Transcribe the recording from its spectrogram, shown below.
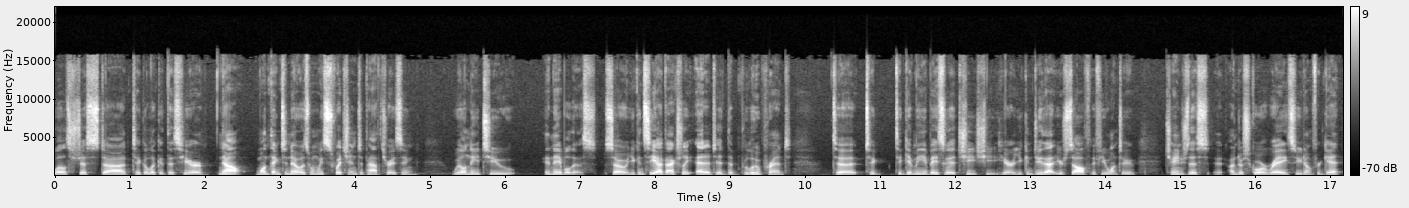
well, let's just uh, take a look at this here. Now, one thing to know is when we switch into path tracing, we'll need to enable this. So you can see I've actually edited the blueprint to, to, to give me basically a cheat sheet here. You can do that yourself if you want to change this uh, underscore ray so you don't forget.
